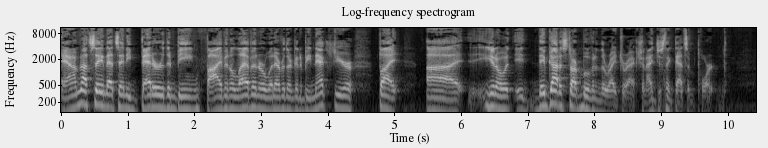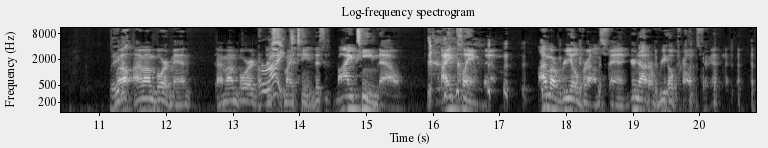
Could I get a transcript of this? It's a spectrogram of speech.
and i'm not saying that's any better than being 5 and 11 or whatever they're going to be next year but uh, you know, it, they've got to start moving in the right direction. I just think that's important. There Well. I'm on board, man. I'm on board. All this right. is my team. This is my team now. I claim them. I'm a real Browns fan. You're not a real Browns fan.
